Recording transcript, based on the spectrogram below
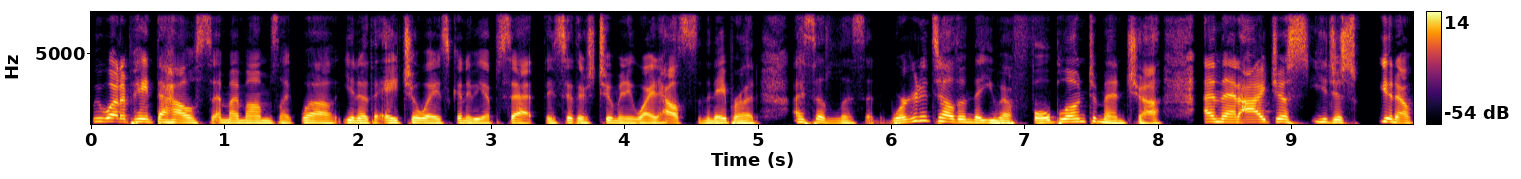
we want to paint the house. And my mom's like, well, you know, the HOA is going to be upset. They say there's too many white houses in the neighborhood. I said, listen, we're going to tell them that you have full blown dementia. And then I just, you just, you know,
